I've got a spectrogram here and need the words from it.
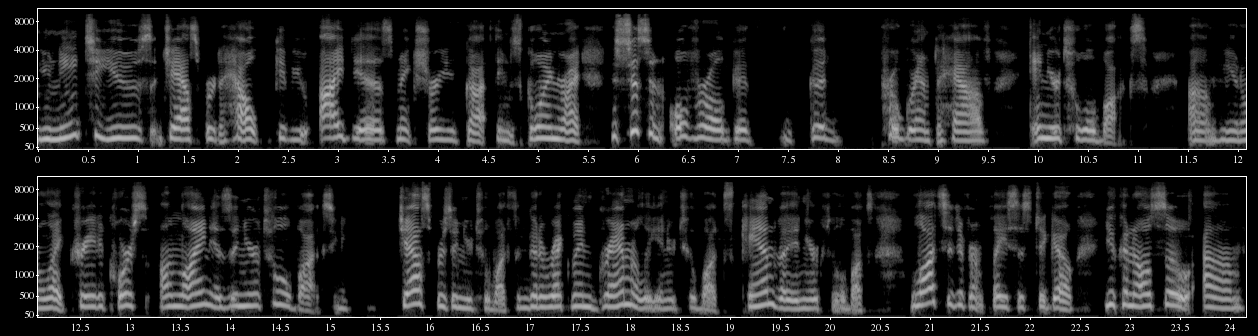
you need to use Jasper to help give you ideas, make sure you've got things going right. It's just an overall good, good program to have in your toolbox. Um, you know, like create a course online is in your toolbox. Jasper's in your toolbox. I'm going to recommend Grammarly in your toolbox, Canva in your toolbox. Lots of different places to go. You can also, um,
